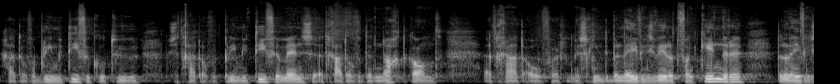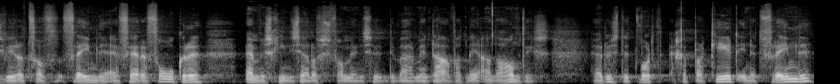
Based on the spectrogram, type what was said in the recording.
gaat over primitieve cultuur. Dus het gaat over primitieve mensen. Het gaat over de nachtkant. Het gaat over misschien de belevingswereld van kinderen. De belevingswereld van vreemde en verre volkeren. En misschien zelfs van mensen waar mentaal wat mee aan de hand is. dus het wordt geparkeerd in het vreemde,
